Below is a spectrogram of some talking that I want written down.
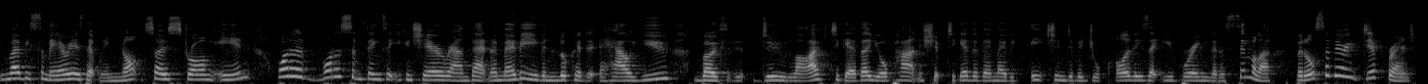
maybe some areas that we're not so strong in. What are what are some things that you can share around that, and maybe even look at how you both do life together, your partnership together. There may be each individual qualities that you bring that are similar, but also very different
